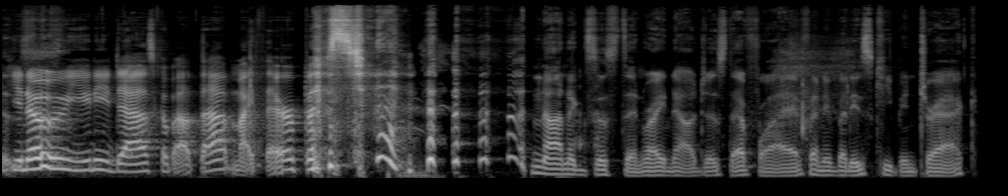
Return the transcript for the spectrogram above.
this. you know who you need to ask about that my therapist non-existent right now. Just FYI, if anybody's keeping track.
